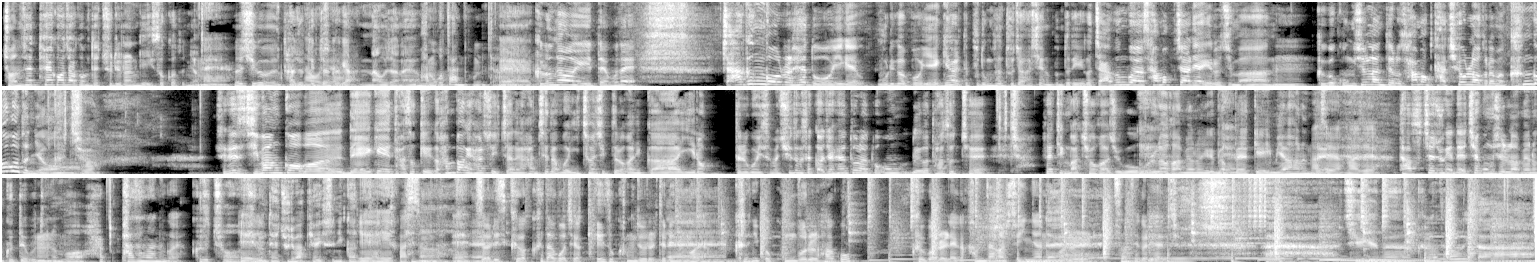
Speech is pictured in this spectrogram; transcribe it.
전세 퇴거 자금 대출이라는 게 있었거든요. 네. 근데 지금 다주택자는 나오죠. 그게 안 나오잖아요. 아무것도 안 나옵니다. 네, 그런 상황이기 때문에 작은 거를 해도 이게 우리가 뭐 얘기할 때 부동산 투자 하시는 분들이 이거 작은 거야 3억짜리야 이러지만 음. 그거 공실난태로 3억 다 채우려 그러면 큰 거거든요. 그렇죠. 그래서 지방 거 뭐 4개, 5개 이거 한 방에 할 수 있잖아요. 한 채당 뭐 2천씩 들어가니까 1억 들고 있으면 취득세까지 해더라도 어, 내가 다섯 채. 세팅 맞춰가지고 예. 올라가면은 이게 몇 예. 배 게임이야 하는데 맞아요, 맞아요. 다섯 채 중에 네 채 공실 나면은 그때부터는 음. 뭐 할- 파산하는 거예요. 그렇죠. 예. 지금 대출이 막혀 있으니까. 예, 또 예. 맞습니다. 예, 그래서 예. 리스크가 크다고 제가 계속 강조를 드리는 네. 거예요. 그러니까 공부를 하고 그거를 내가 감당할 수 있냐는 네. 거를 선택을 해야죠. 아, 지금은 그런 상황이다.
